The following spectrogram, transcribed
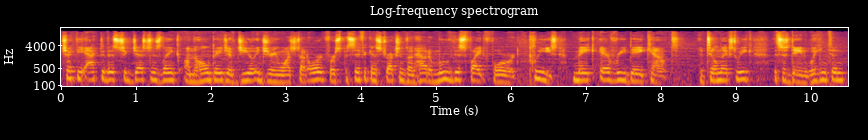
Check the activist suggestions link on the homepage of geoengineeringwatch.org for specific instructions on how to move this fight forward. Please make every day count. Until next week, this is Dane Wigington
